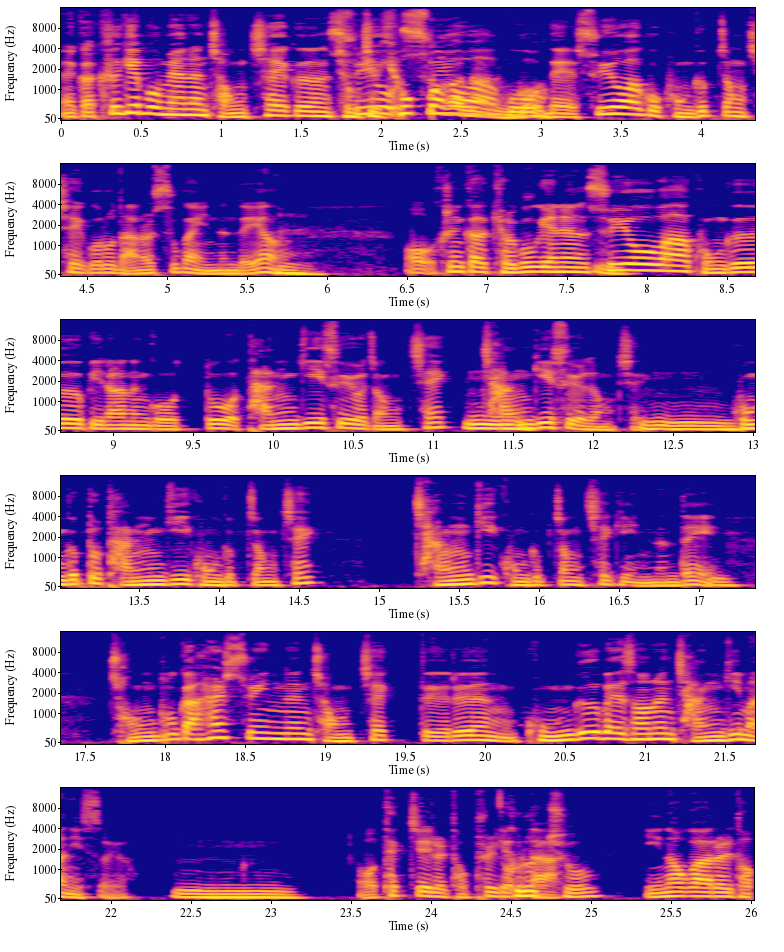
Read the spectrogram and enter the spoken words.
그러니까 크게 보면은 정책은 수요, 정책 효과가 수요하고, 네, 수요하고 공급 정책으로 나눌 수가 있는데요. 음. 어, 그러니까 결국에는 수요와 음. 공급이라는 것도 단기 수요 정책, 음. 장기 수요 정책, 음. 공급도 단기 공급 정책, 장기 공급 정책이 있는데, 음. 정부가 할 수 있는 정책들은 공급에서는 장기만 있어요. 음. 어, 택지를 더 풀겠다. 그렇죠. 인허가를 더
